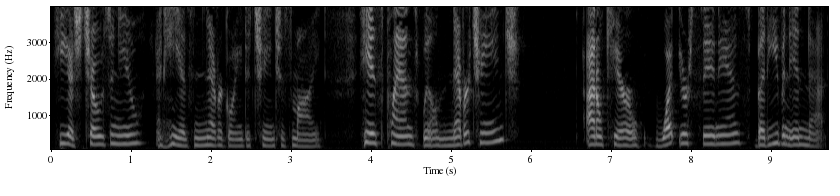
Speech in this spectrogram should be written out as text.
He has chosen you, and he is never going to change his mind. His plans will never change. I don't care what your sin is, but even in that,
